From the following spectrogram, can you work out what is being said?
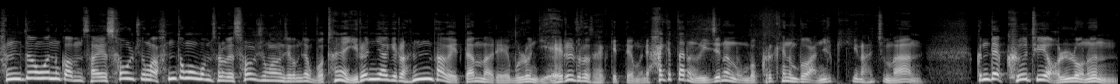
한동훈 검사의 서울중앙 한동훈 검사는 왜 서울중앙지검장 못하냐 이런 이야기를 한 바가 있단 말이에요. 물론 예를 들어서 했기 때문에 하겠다는 의지는 뭐 그렇게는 뭐안 일으키긴 하지만 근데 그 뒤에 언론은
